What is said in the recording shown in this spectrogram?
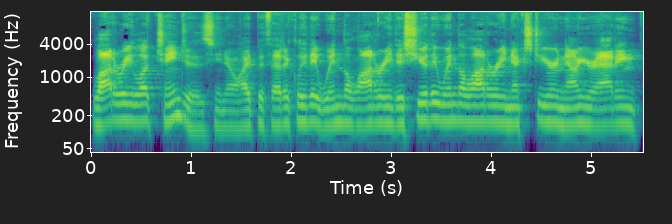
lottery luck changes. You know, hypothetically, they win the lottery this year, they win the lottery next year, and now you're adding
